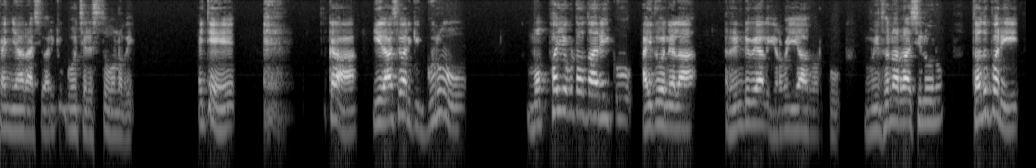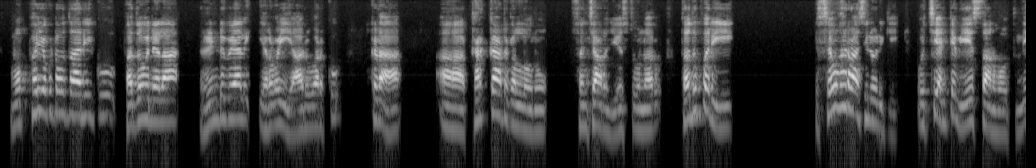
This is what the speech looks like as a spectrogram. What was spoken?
కన్యా రాశి వారికి గోచరిస్తూ ఉన్నది. అయితే ఇక్కడ ఈ రాశి వారికి గురువు ముప్పై ఒకటో తారీఖు ఐదో నెల రెండు వేల ఇరవై ఆరు వరకు మిథున రాశిలోను తదుపరి ముప్పై ఒకటో తారీఖు పదో నెల రెండు వేల ఇరవై ఆరు వరకు ఇక్కడ కర్కాటకంలోను సంచారం చేస్తూ ఉన్నారు. తదుపరి సింహరాశిలోనికి వచ్చి అంటే వ్యయ స్థానం అవుతుంది.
